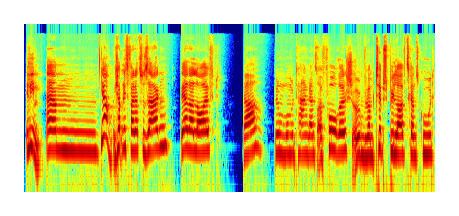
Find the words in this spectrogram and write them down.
Ihr Lieben, ähm, ja, ich habe nichts weiter zu sagen. Wer da läuft, ja, bin momentan ganz euphorisch. Irgendwie beim Tippspiel läuft es ganz gut.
